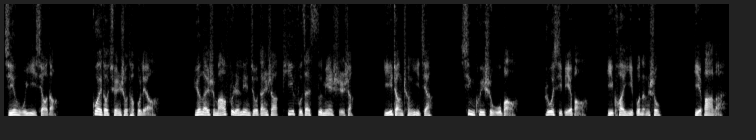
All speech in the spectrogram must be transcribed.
监武亦笑道：“怪道全收他不了，原来是麻夫人练就丹砂披伏在四面石上。”已长成一家，幸亏是五宝，若系别宝，一块亦不能收。也罢了，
